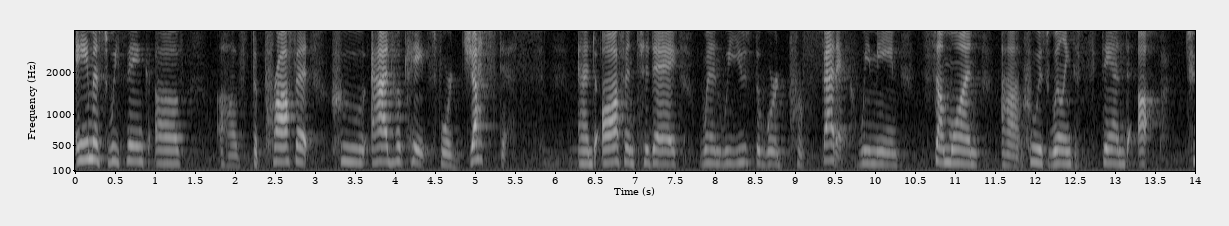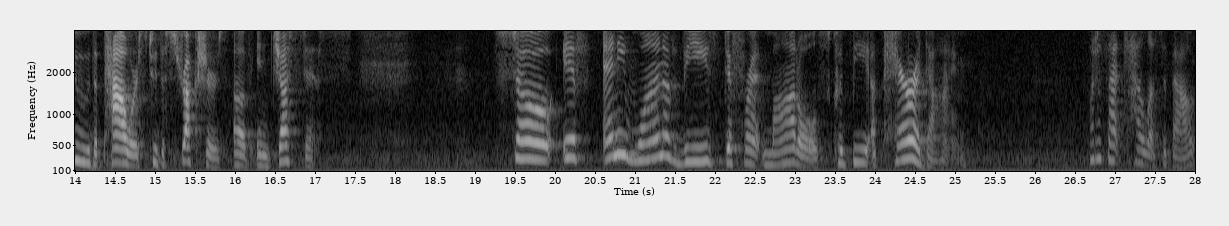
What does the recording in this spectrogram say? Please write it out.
Amos, we think of, of the prophet who advocates for justice. And often today, when we use the word prophetic, we mean someone uh, who is willing to stand up to the powers, to the structures of injustice. So if any one of these different models could be a paradigm. What does that tell us about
